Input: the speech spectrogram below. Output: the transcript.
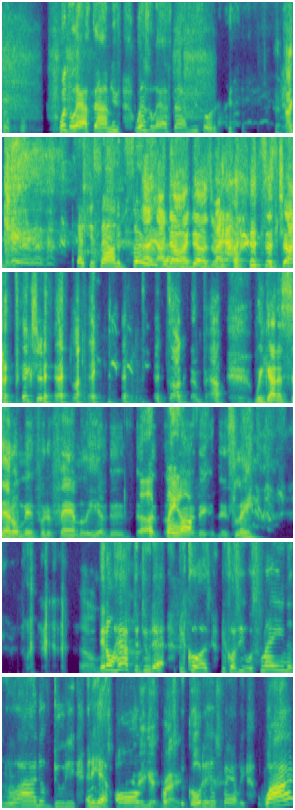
when's the last time you? When's the last time you saw the, I can't. that? Should sound absurd. I, I right? know, I know, it's right. I was just trying to picture that. Like, talking about we got a settlement for the family of the, of Uh, the, slain of the, the slain. Oh They don't have to do that because because he was slain in the line of duty and he has all these get- right, to go to his right. family. Why?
